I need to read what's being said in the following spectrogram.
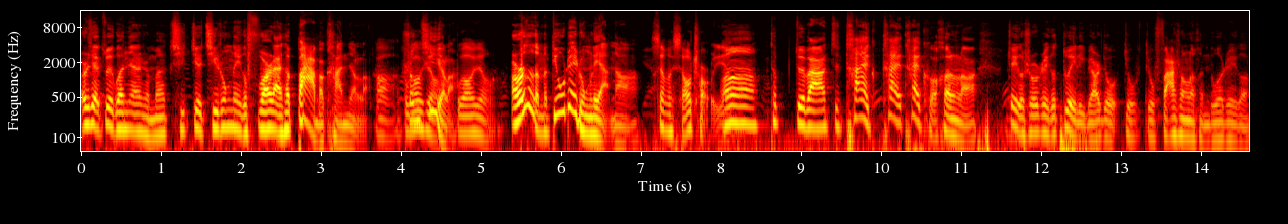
而且最关键是什么？其这其中那个富二代他爸爸看见了啊，生气了，不高兴了。儿子怎么丢这种脸呢？像个小丑一样。嗯，他对吧？这太太太可恨了。这个时候，这个队里边就就就发生了很多这个。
